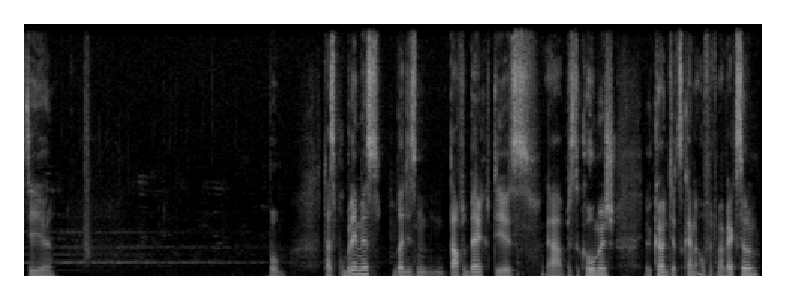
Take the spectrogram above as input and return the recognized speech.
Stil. Boom. Das Problem ist, bei diesem Duffelbag, die ist ja ein bisschen komisch. Ihr könnt jetzt kein Outfit mehr wechseln.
